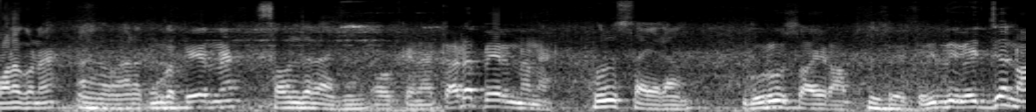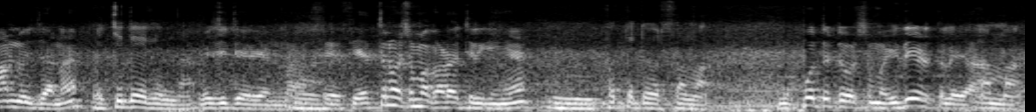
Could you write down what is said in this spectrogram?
வணக்கண்ணே வணக்கம். உங்கள் பேருண்ணே? சவுந்தரராஜன். ஓகேண்ணே. கடை பேர் என்னண்ணே? குரு சாய்ராம். குரு சாய்ராம். சரி சரி. இது வெஜ்ஜா நான் வெஜ்ஜாண்ணே வெஜிடேரியன் தான். வெஜிடேரியன் தான். சரி சரி. எத்தனை வருஷமா கடை வச்சிருக்கீங்க? முப்பத்தெட்டு வருஷமா. முப்பத்தெட்டு வருஷமா? இதே இடத்துலயா? ஆமாம்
